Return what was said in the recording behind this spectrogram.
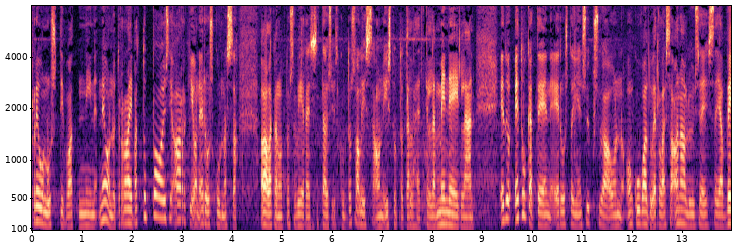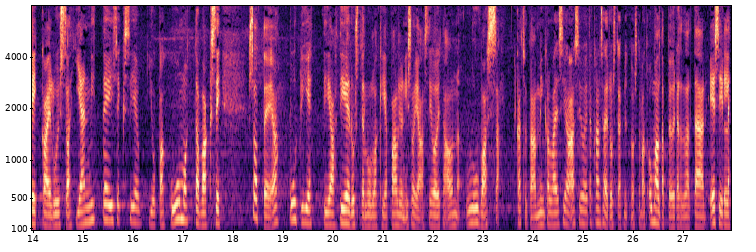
reunustivat, niin ne on nyt raivattu pois ja arki on eduskunnassa alkanut. Tuossa viereisessä täysistuntosalissa on istuttu tällä hetkellä meneillään. Etu, etukäteen edustajien syksyä on, on kuvaltu erilaisissa analyyseissä ja veikkailuissa jännitteiseksi ja jopa kuumottavaksi. Sotea, budjettia, tiedustelulakia ja paljon isoja asioita on luvassa – Katsotaan, minkälaisia asioita kansanedustajat nyt nostavat omalta pöydällään esille.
